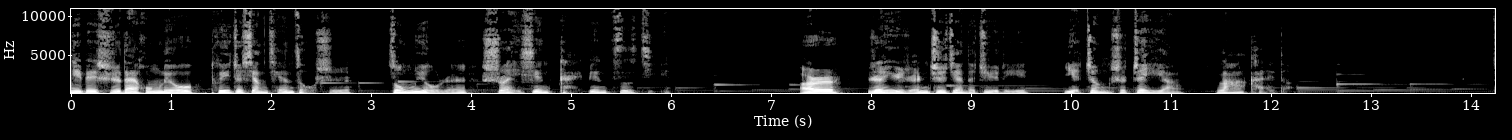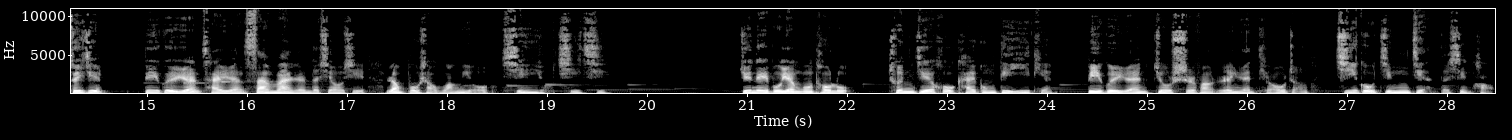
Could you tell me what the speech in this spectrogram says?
你被时代洪流推着向前走时，总有人率先改变自己，而。人与人之间的距离也正是这样拉开的。最近，碧桂园裁员三万人的消息让不少网友心有戚戚。据内部员工透露，春节后开工第一天，碧桂园就释放人员调整、机构精简的信号，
